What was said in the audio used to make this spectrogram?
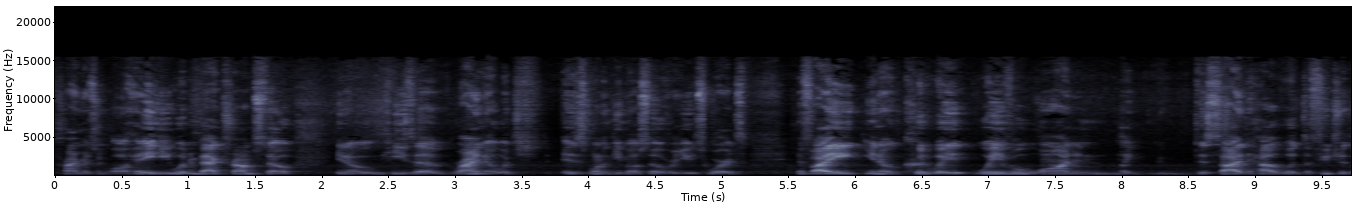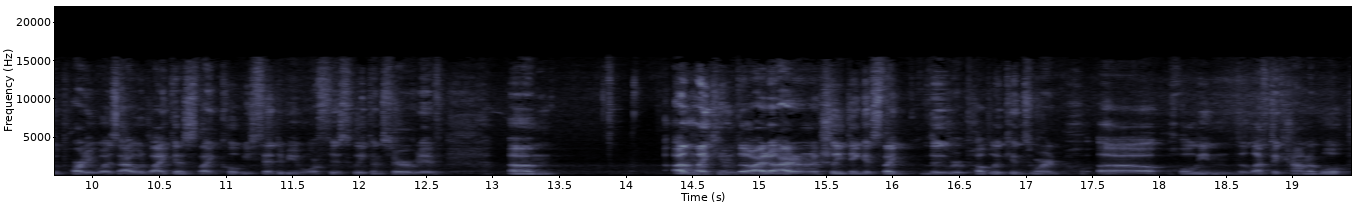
primary like, well, hey, he wouldn't back Trump, so, you know, he's a RINO, which is one of the most overused words. If I, you know, could wave, wave a wand and like decide how what the future of the party was, I would like us, like Colby said, to be more fiscally conservative. Um, unlike him, though, I don't, I don't actually think it's like the Republicans weren't uh, holding the left accountable.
